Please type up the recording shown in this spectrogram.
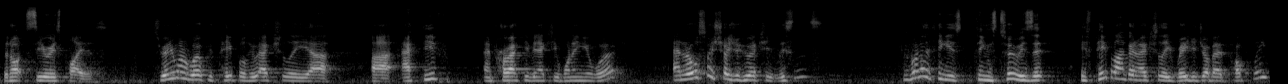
They're not serious players. So you only want to work with people who actually are, are active and proactive in actually wanting your work. And it also shows you who actually listens. Because one of the thing is, things too is that if people aren't going to actually read your job ad properly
